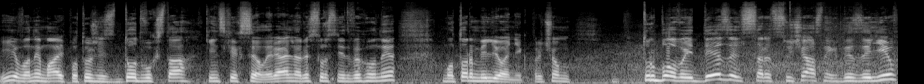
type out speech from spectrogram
і вони мають потужність до 200 кінських сил. Реально ресурсні двигуни, мотор мільйонник. Причому турбовий дизель серед сучасних дизелів.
